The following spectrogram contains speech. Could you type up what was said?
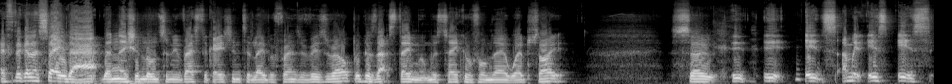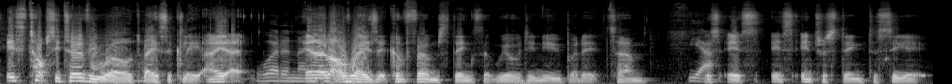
if they're gonna say that, then they should launch an investigation to Labour Friends of Israel because that statement was taken from their website. So it, it it's I mean it's it's it's topsy turvy world basically. I, what a nightmare. in a lot of ways it confirms things that we already knew, but it um yeah it's it's, it's interesting to see it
